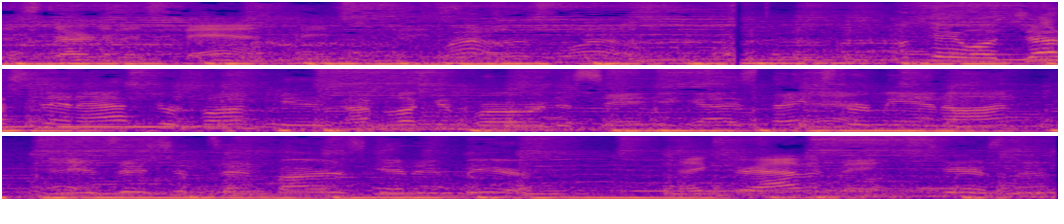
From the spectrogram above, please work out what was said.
the start of this band, basically. Wow, that's wild. Okay, well, Justin, after Funk, is, I'm looking forward to seeing you guys. Thanks Yeah. for being on. Musicians in bars getting beer. Thanks for having me. Cheers, man.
